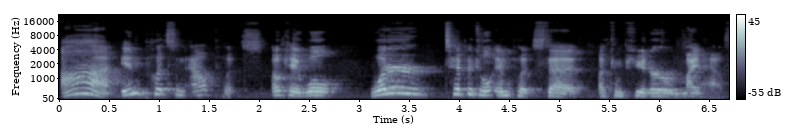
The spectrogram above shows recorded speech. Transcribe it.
Ah, inputs and outputs. Okay, well, what are typical inputs that a computer might have?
